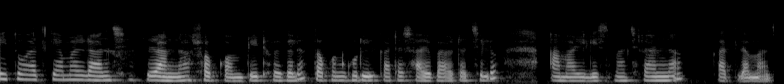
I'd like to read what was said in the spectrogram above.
এই তো আজকে আমার লাঞ্চ রান্না সব কমপ্লিট হয়ে গেল। তখন ঘড়ির কাটা সাড়ে বারোটা ছিল। আমার ইলিশ মাছ রান্না, কাতলা মাছ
